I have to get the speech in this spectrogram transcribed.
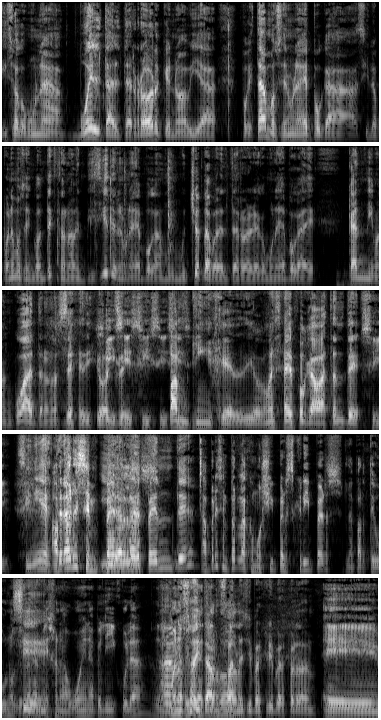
hizo como una vuelta al terror que no había, porque estábamos en una época, si lo ponemos en contexto, 97 era una época muy muchota para el terror, era como una época de Candyman 4, no sé, digo, Sí, sí, sí, sí, Pumpkinhead, digo, como esa época bastante Sí. siniestra Aparecen y de perlas. repente Aparecen perlas como Jeepers Creepers, la parte 1, que para mí es una buena película. Una Ah, buena no soy película tan fan de Super Creepers, perdón. Eh,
